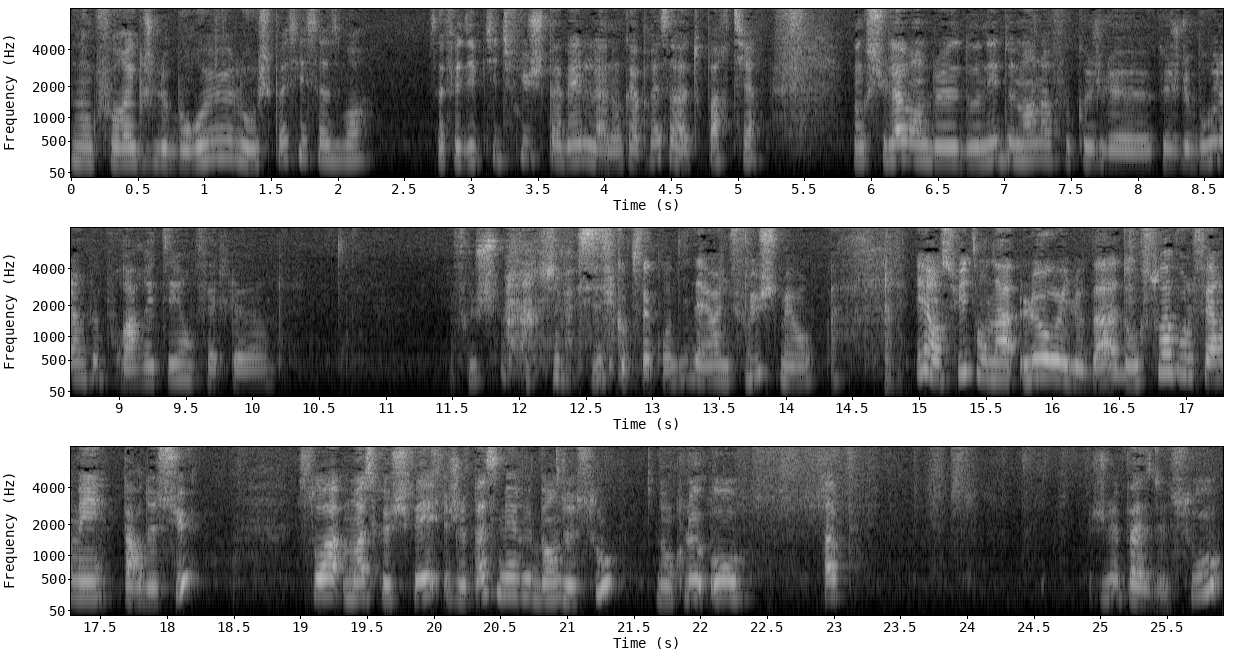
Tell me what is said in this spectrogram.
Donc il faudrait que je le brûle ou je sais pas si ça se voit. Ça fait des petites fluches pas belles là, donc après ça va tout partir. Donc celui-là, avant de le donner demain, là, faut que je le, que je le brûle un peu pour arrêter en fait le... Fluche. je sais pas si c'est comme ça qu'on dit d'ailleurs, une fluche, mais bon. Et ensuite, on a le haut et le bas. Donc soit vous le fermez par-dessus, soit moi ce que je fais, je passe mes rubans dessous. Donc le haut, hop, je le passe dessous.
